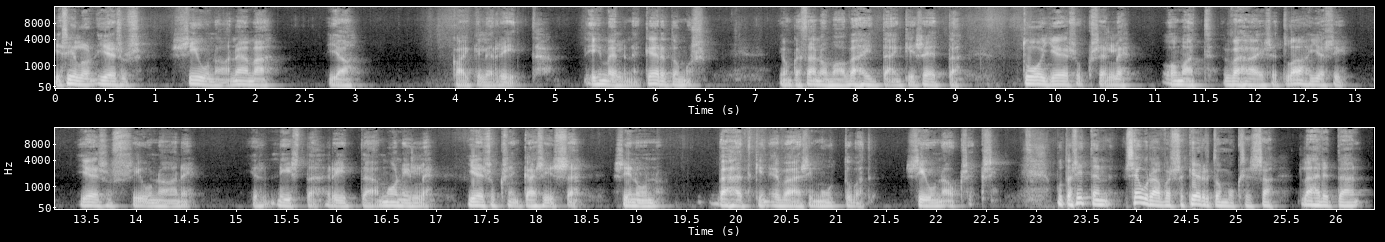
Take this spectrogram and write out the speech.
Ja silloin Jeesus siunaa nämä ja kaikille riittää. Ihmeellinen kertomus, jonka sanoma on vähintäänkin se, että tuo Jeesukselle omat vähäiset lahjasi, Jeesus siunaa ne ja niistä riittää monille. Jeesuksen käsissä sinun vähätkin evääsi muuttuvat siunaukseksi. Mutta sitten seuraavassa kertomuksessa lähdetään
